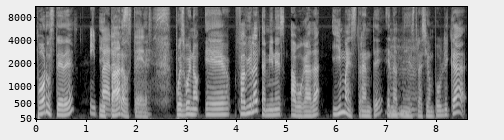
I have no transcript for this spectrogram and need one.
por ustedes y para, y para ustedes. ustedes. Pues bueno, eh, Fabiola también es abogada y maestrante en uh -huh. administración pública.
